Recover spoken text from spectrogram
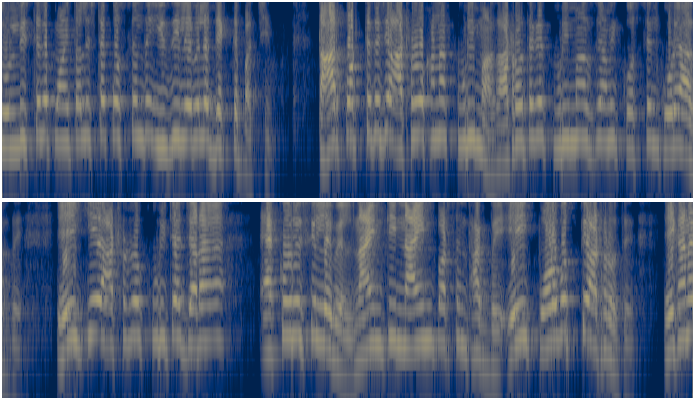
চল্লিশ থেকে পঁয়তাল্লিশটা কোশ্চেন তো ইজি লেভেলে দেখতে পাচ্ছি। তারপর থেকে যে আঠেরোখানা কুড়ি মাস, আঠেরো থেকে কুড়ি মাস যে আমি কোশ্চেন করে আসবে, এই যে আঠেরো কুড়িটা যারা accuracy level ninety nine percent থাকবে, এই পরবর্তী আঠেরোতে, এখানে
